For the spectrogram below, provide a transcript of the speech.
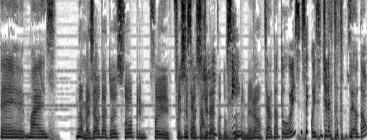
É, mas Não, mas Zelda 2 foi, prim... foi, foi sequência um, direta do, sim. do primeirão? Zelda 2 é sequência direta do Zelda 1.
